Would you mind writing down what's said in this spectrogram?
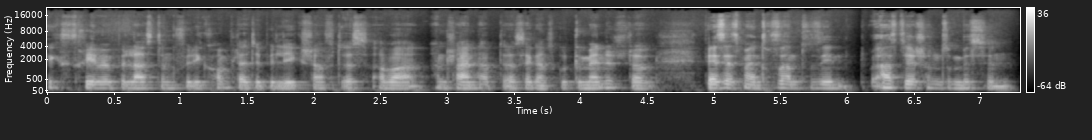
extreme Belastung für die komplette Belegschaft ist. Aber anscheinend habt ihr das ja ganz gut gemanagt. Da wäre es jetzt mal interessant zu sehen, du hast ja schon so ein bisschen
